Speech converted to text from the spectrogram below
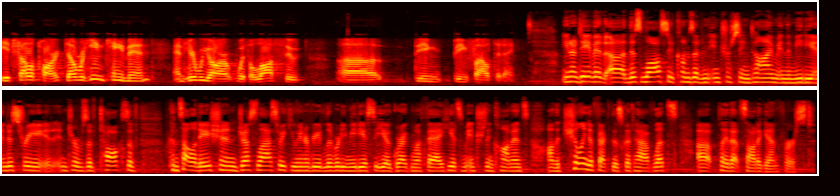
it fell apart. Delrahim came in, and here we are with a lawsuit uh, being being filed today. You know, David, uh, this lawsuit comes at an interesting time in the media industry in, in, terms of talks of consolidation. Just last week, you interviewed Liberty Media CEO Greg Maffei. He had some interesting comments on the chilling effect this could have. Let's uh, play that thought again first.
